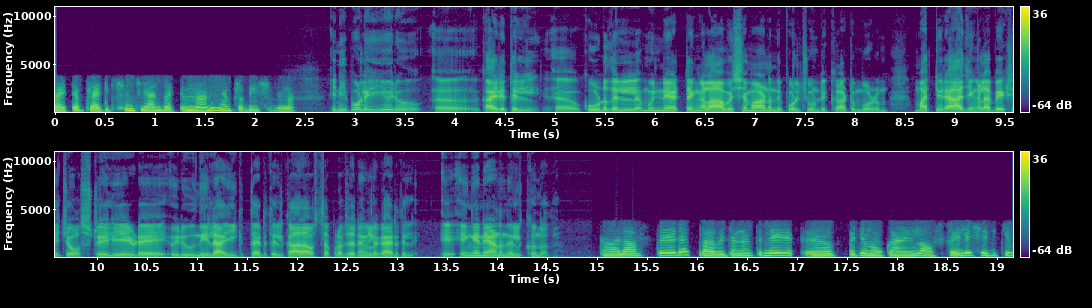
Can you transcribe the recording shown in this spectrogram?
ബെറ്റർ പ്രഡിക്ഷൻ ചെയ്യാൻ പറ്റും എന്നാണ് ഞാൻ പ്രതീക്ഷിക്കുന്നത്. ഇനിയിപ്പോൾ ഈ ഒരു കാര്യത്തിൽ കൂടുതൽ മുന്നേറ്റങ്ങൾ ആവശ്യമാണെന്ന് ഇപ്പോൾ ചൂണ്ടിക്കാട്ടുമ്പോഴും മറ്റു രാജ്യങ്ങളെ അപേക്ഷിച്ച് ഓസ്ട്രേലിയയുടെ ഒരു നില ഈ തരത്തിൽ കാലാവസ്ഥ പ്രവചനങ്ങളുടെ കാര്യത്തിൽ എങ്ങനെയാണ് നിൽക്കുന്നത്? കാലാവസ്ഥയുടെ പ്രവചനത്തിന്റെ പറ്റി നോക്കുകയാണെങ്കിൽ ഓസ്ട്രേലിയ ശരിക്കും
